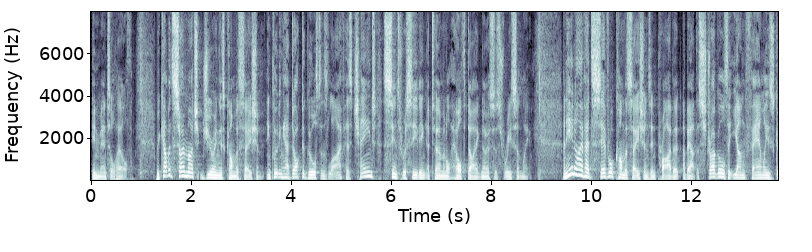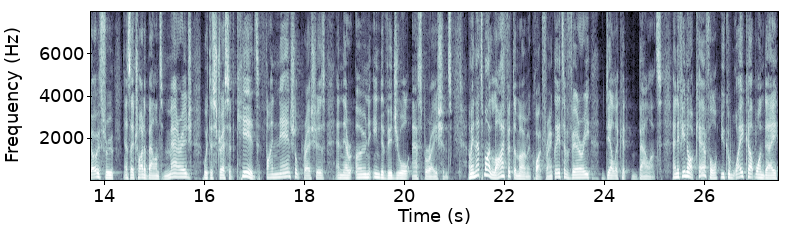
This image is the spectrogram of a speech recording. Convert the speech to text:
in mental health. We covered so much during this conversation, including how Dr. Goulston's life has changed since receiving a terminal health diagnosis recently. And he and I have had several conversations in private about the struggles that young families go through as they try to balance marriage with the stress of kids, financial pressures, and their own individual aspirations. I mean, that's my life at the moment, quite frankly. It's a very delicate balance. And if you're not careful, you could wake up one day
